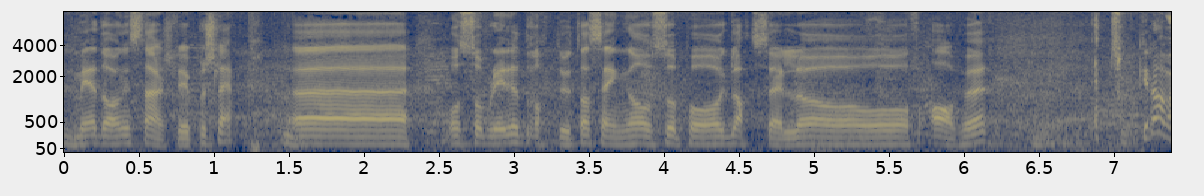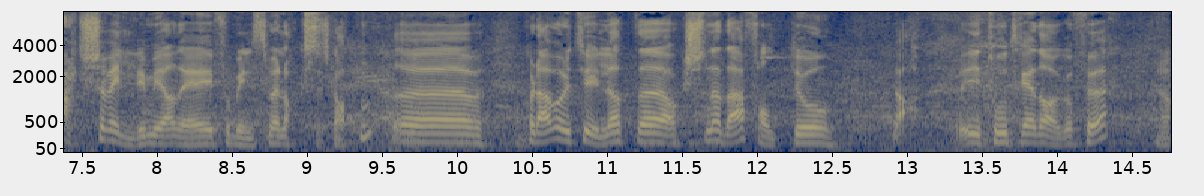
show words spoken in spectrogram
med Dagens Næringsliv på slepp. Eh, og så blir det dratt ut av senga også på glattcelle og avhør. Jeg tror ikke det har vært så veldig mye av det i forbindelse med lakseskatten. Eh, For der var det tydelig at eh, aksjene der falt jo ja, i to-tre dager før. Ja.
